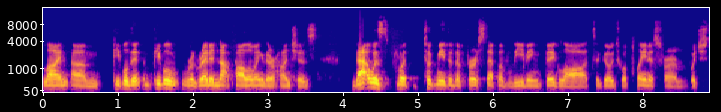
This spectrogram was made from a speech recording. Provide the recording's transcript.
line. Um, people did people regretted not following their hunches. That was what took me to the first step of leaving big law to go to a plaintiff's firm, which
